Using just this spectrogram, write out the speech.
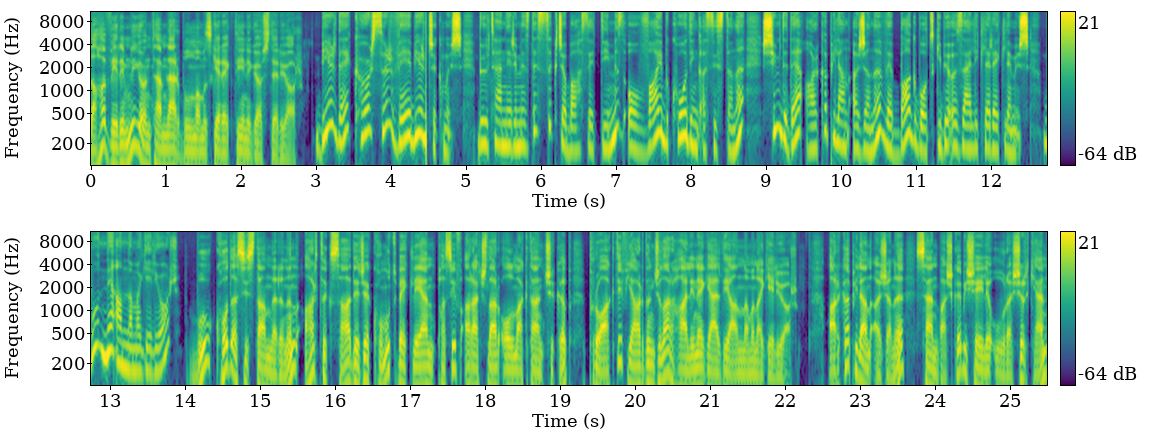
daha verimli yöntemler bulmamız gerektiğini gösteriyor. Bir de Cursor V1 çıkmış. Bültenlerimizde sıkça bahsettiğimiz o Vibe Coding asistanı şimdi de arka plan ajanı ve Bugbot gibi özellikler eklemiş. Bu ne anlama geliyor? Bu kod asistanlarının artık sadece komut bekleyen pasif araçlar olmaktan çıkıp proaktif yardımcılar haline geldiği anlamına geliyor. Arka plan ajanı sen başka bir şeyle uğraşırken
